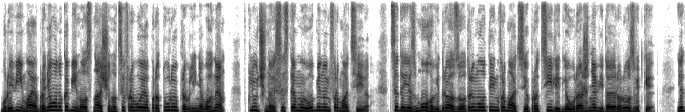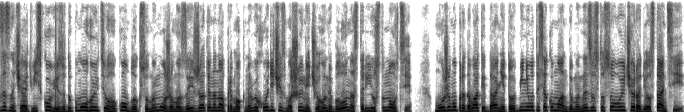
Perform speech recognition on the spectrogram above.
«Буревій» має броньовану кабіну, оснащену цифровою апаратурою управління вогнем, включеною системою обміну інформацією. Це дає змогу відразу отримувати інформацію про цілі для ураження від аеророзвідки. Як зазначають військові, за допомогою цього комплексу ми можемо заїжджати на напрямок, не виходячи з машини, чого не було на старій установці. Можемо передавати дані та обмінюватися командами, не застосовуючи радіостанції.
